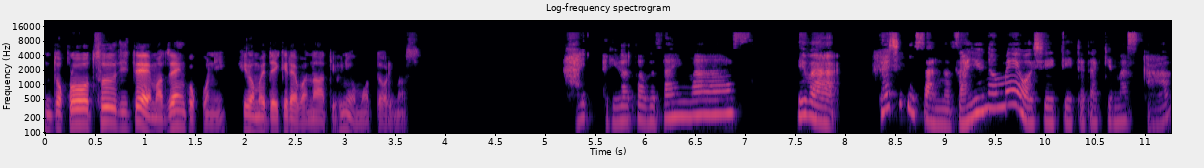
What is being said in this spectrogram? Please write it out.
のところを通じて、まあ、全国に広めていければなというふうに思っております。はい、ありがとうございます。では、倉重さんの座右の銘を教えていただけますか？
